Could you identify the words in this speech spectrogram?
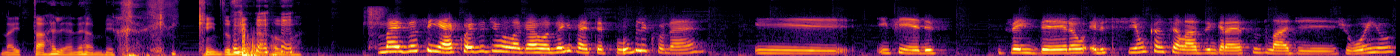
Na Itália, né, amigo? Quem duvidava? Mas assim, a coisa de Roland Garros é que vai ter público, né? E, enfim, eles venderam, eles tinham cancelado os ingressos lá de junho,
